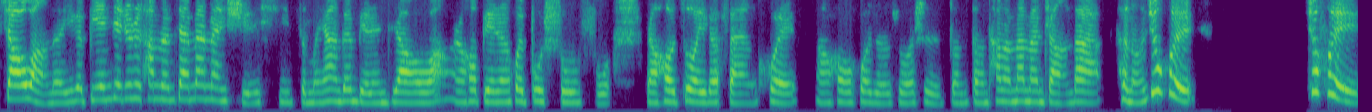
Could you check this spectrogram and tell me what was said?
交往的一个边界，就是他们在慢慢学习怎么样跟别人交往，然后别人会不舒服，然后做一个反馈，然后或者说是等等他们慢慢长大，可能就会就会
